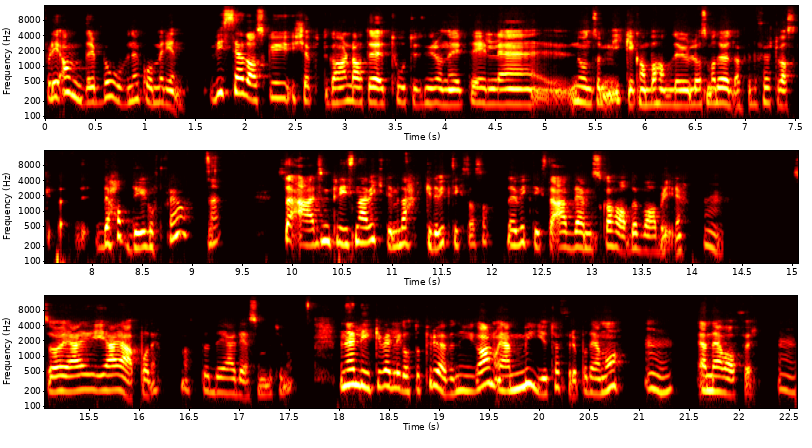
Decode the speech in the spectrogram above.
for de andre behovene kommer inn. Hvis jeg da skulle kjøpt garn da, til 2000 kroner til eh, noen som ikke kan behandle ull, og som hadde ødelagt det på første vask, det, det hadde ikke gått for det. Ja. Så er, liksom, prisen er viktig, men det er ikke det viktigste. Altså. Det viktigste er hvem skal ha det, hva blir det. Mm. Så jeg, jeg er på det. At det er det som betyr noe. Men jeg liker veldig godt å prøve nye garn, og jeg er mye tøffere på det nå mm. enn jeg var før. Mm.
